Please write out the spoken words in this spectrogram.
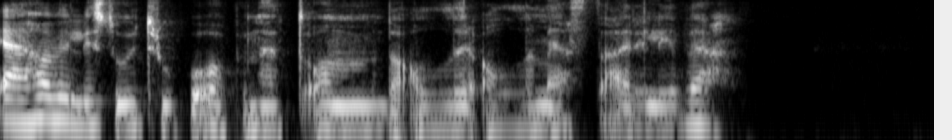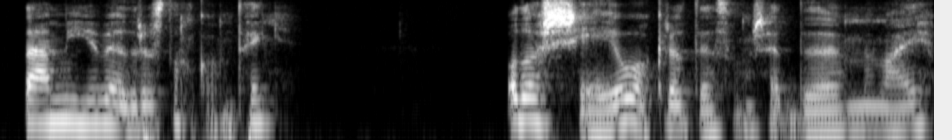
jeg har veldig stor tro på åpenhet om det aller, aller meste her i livet. Det er mye bedre å snakke om ting. Og da skjer jo akkurat det som skjedde med meg,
